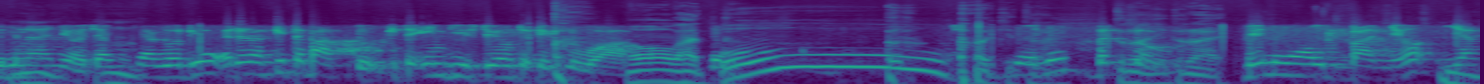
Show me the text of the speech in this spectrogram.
sebenarnya. Cara-cara dia adalah kita batuk, kita induce dia untuk dia keluar. Oh, betul. Oh. Okey, try, try, try. Minum air banyak. Hmm. Yang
